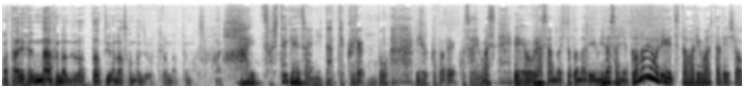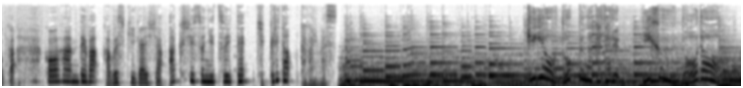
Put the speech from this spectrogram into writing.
まあ、大変な船出だったというような、そんな状況になってます。はい。はい。そして現在に至ってくるということでございます。えー小倉さんの人となり、皆さんにはどのように伝わりましたでしょうか。後半では株式会社アクシスについてじっくりと伺います。企業トップが語る威風堂々。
